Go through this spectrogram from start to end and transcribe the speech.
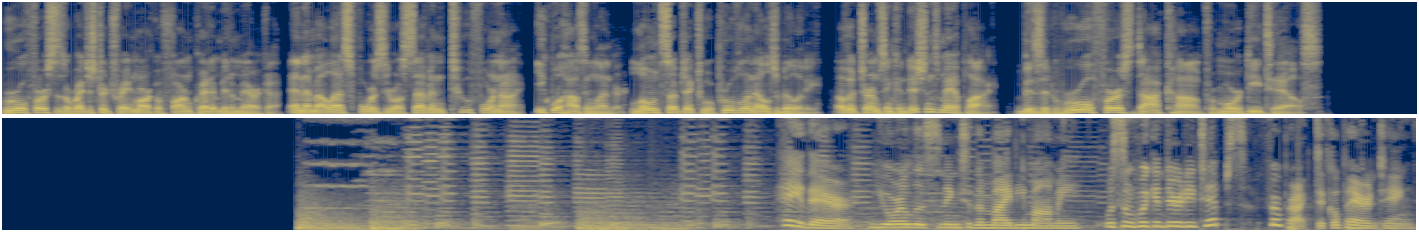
Rural First is a registered trademark of Farm Credit Mid America, NMLS 407249, Equal Housing Lender, loan subject to approval and eligibility. Other terms and conditions may apply. Visit ruralfirst.com for more details. Hey there, you're listening to The Mighty Mommy with some quick and dirty tips for practical parenting.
